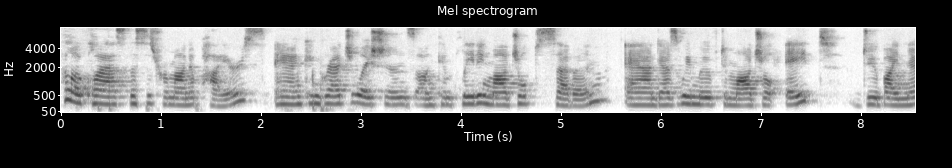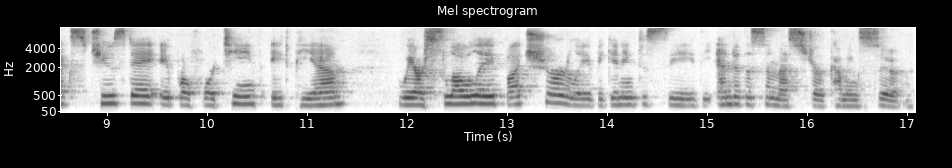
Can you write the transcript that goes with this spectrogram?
Hello, class. This is Romana Pyers, and congratulations on completing Module 7. And as we move to Module 8, due by next Tuesday, April 14th, 8 p.m., we are slowly but surely beginning to see the end of the semester coming soon.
